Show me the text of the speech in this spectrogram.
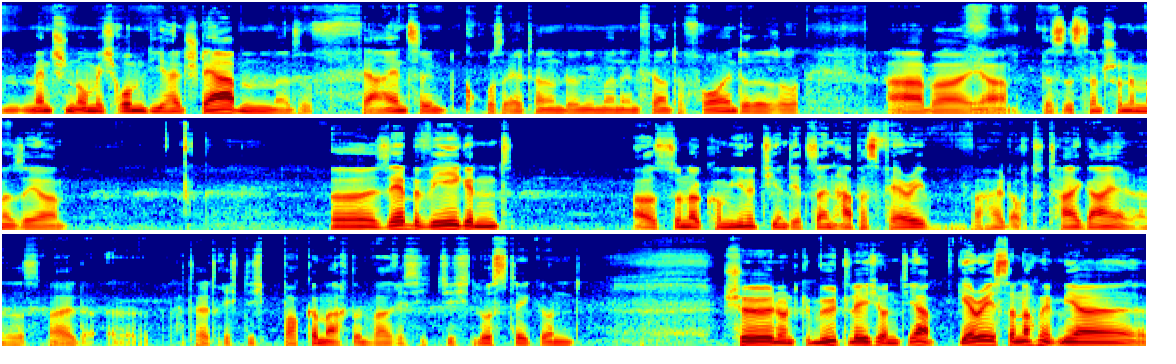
Menschen um mich rum, die halt sterben. Also vereinzelt Großeltern und irgendjemand ein entfernter Freund oder so. Aber ja, das ist dann schon immer sehr, äh, sehr bewegend aus so einer Community und jetzt sein Harper's Ferry war halt auch total geil. Also es war halt, äh, hat halt richtig Bock gemacht und war richtig, richtig lustig und schön und gemütlich. Und ja, Gary ist dann noch mit mir,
